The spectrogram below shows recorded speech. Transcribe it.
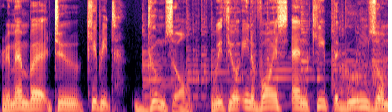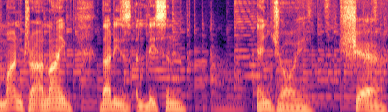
Remember to keep it Gumzo with your inner voice and keep the Gumzo mantra alive. That is listen, enjoy, share,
